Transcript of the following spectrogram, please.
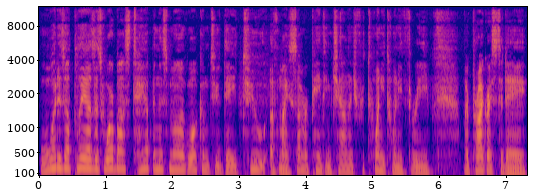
What is up players, it's Warboss Tay up in this mug. Welcome to day two of my summer painting challenge for 2023. My progress today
